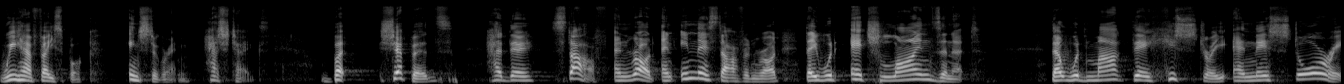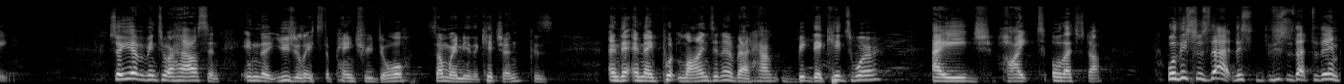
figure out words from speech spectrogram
we have Facebook, Instagram, hashtags. But shepherds had their staff and rod, and in their staff and rod, they would etch lines in it that would mark their history and their story. So you ever been to a house and in the usually it's the pantry door somewhere near the kitchen because and they, and they put lines in it about how big their kids were age, height, all that stuff. Well, this was that. This, this was that to them.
